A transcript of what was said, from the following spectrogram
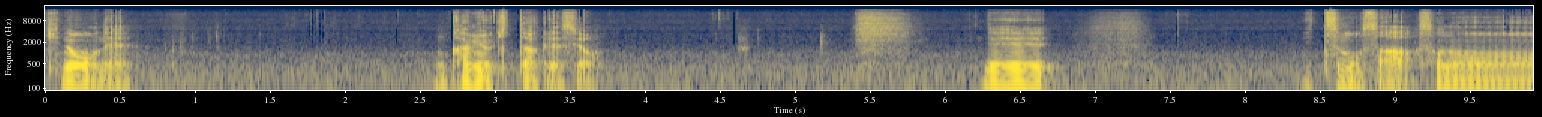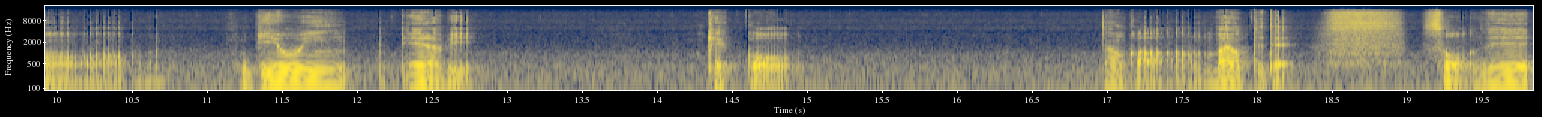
昨日ね、髪を切ったわけですよ。で、いつもさ、その、美容院選び、結構、なんか迷ってて、そう。で、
